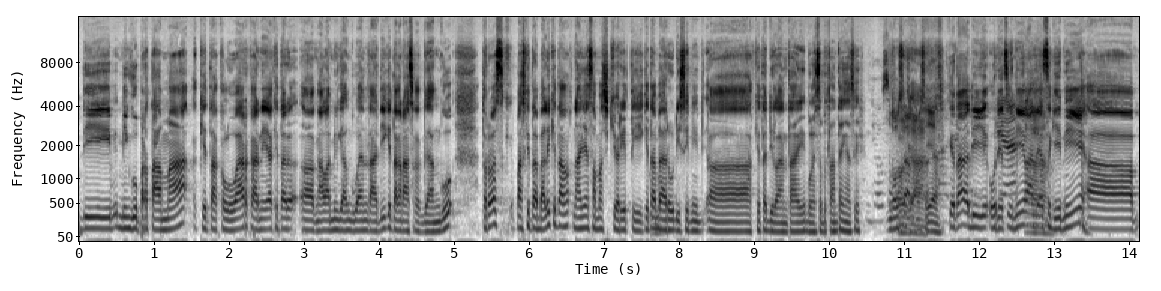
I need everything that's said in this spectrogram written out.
di minggu pertama kita keluar kan ya kita uh, ngalamin gangguan tadi kita ngerasa keganggu. Terus pas kita balik kita nanya sama security. Kita baru di sini uh, kita di lantai. Boleh sebut lantai gak sih? Nggak usah. nggak usah. Iya. Kita di unit sini lantai segini uh,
